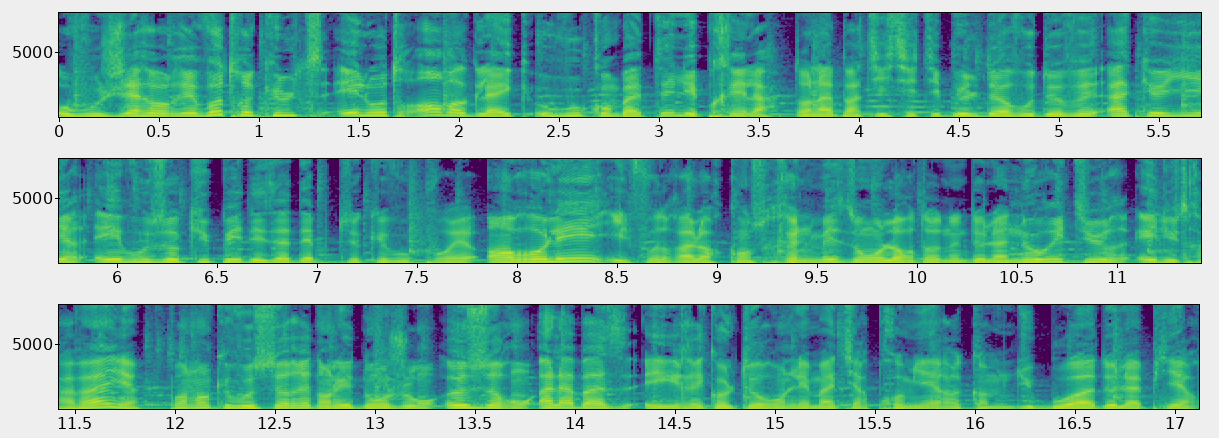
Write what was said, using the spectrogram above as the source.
où vous gérerez votre culte et l'autre en roguelike où vous combattez les prélats. Dans la partie City Builder, vous devez accueillir et vous occuper des adeptes que vous pourrez enrôler, il faudra leur construire une maison, leur donner de la nourriture et du travail. Pendant que vous serez dans les donjons, eux seront à la base et ils récolteront les matières premières comme du bois, de la pierre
